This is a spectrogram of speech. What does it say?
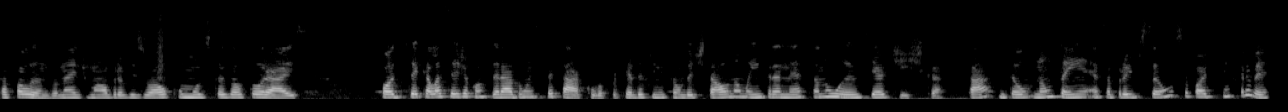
tá falando, né, de uma obra visual com músicas autorais. Pode ser que ela seja considerada um espetáculo, porque a definição do edital não entra nessa nuance artística, tá? Então, não tem essa proibição, você pode se inscrever.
